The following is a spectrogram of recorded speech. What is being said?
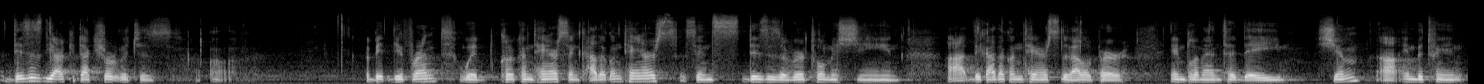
This is the architecture, which is uh, a bit different with Clear containers and Kata containers, since this is a virtual machine. Uh, the Kata containers developer implemented a shim uh, in between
